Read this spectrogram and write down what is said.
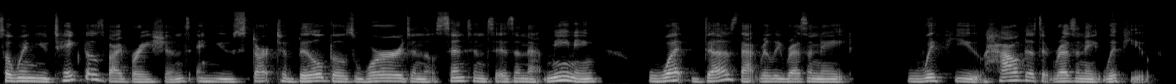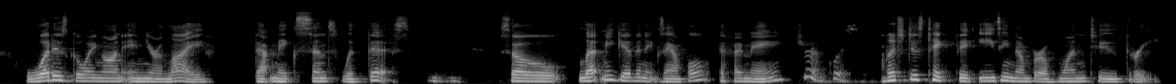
So when you take those vibrations and you start to build those words and those sentences and that meaning, what does that really resonate with you? How does it resonate with you? What is going on in your life that makes sense with this? Mm-hmm. So let me give an example, if I may. Sure, of course. Let's just take the easy number of one, two, three.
